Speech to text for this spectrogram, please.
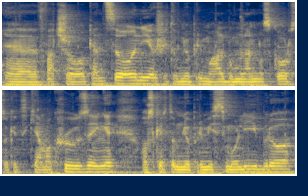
eh, faccio canzoni, ho uscito il mio primo album l'anno scorso che si chiama Cruising, ho scritto il mio primissimo libro,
